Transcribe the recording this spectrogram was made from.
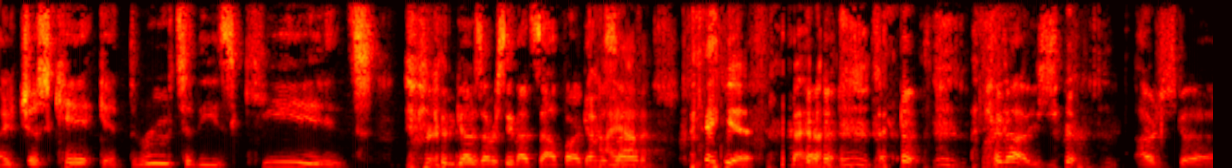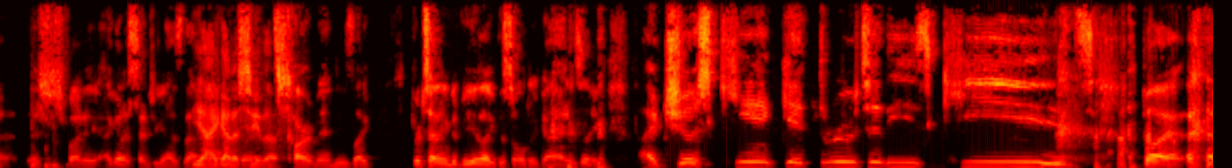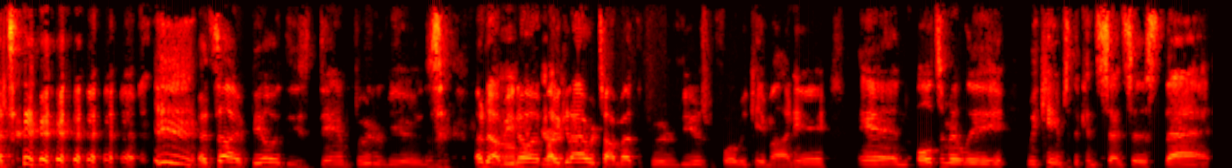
I just can't get through to these kids. you guys ever seen that South Park episode? I haven't. yeah, I haven't. Why not? Should, I was just gonna. It's just funny. I gotta send you guys that. Yeah, I gotta see this. Cartman. He's like pretending to be like this older guy. He's like, I just can't get through to these kids. but that's, that's, how I feel with these damn food reviews. Oh no, but you oh know what? God. Mike and I were talking about the food reviews before we came on here, and ultimately we came to the consensus that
